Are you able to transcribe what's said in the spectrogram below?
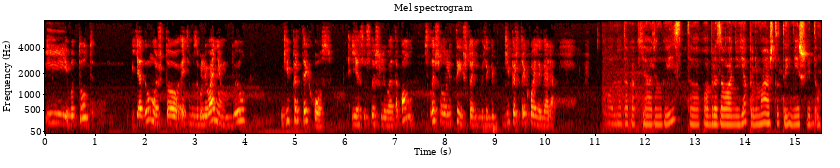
И вот тут я думаю, что этим заболеванием был гипертрихоз. Если слышали вы о таком, слышала ли ты что-нибудь о гипертрихозе, Галя? Ну, так как я лингвист э, по образованию, я понимаю, что ты имеешь в виду.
